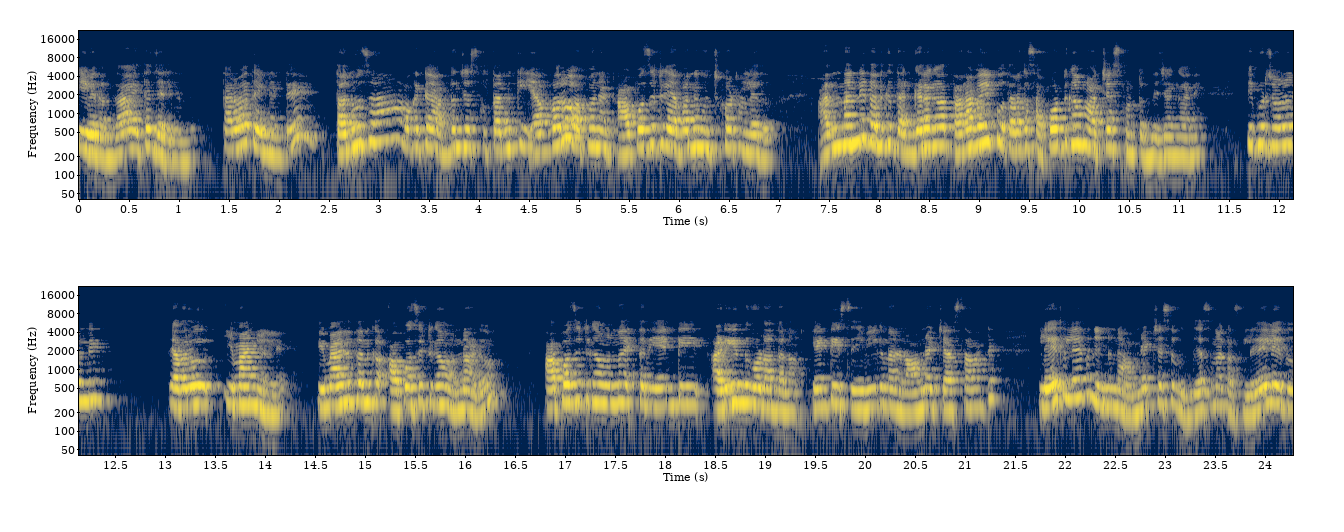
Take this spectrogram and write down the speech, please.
ఈ విధంగా అయితే జరిగింది. తర్వాత ఏంటంటే తనూజ ఒకటే అర్థం చేసుకో తనకి ఎవరు అపోనెంట్ ఆపోజిట్గా ఎవరిని ఉంచుకోవటం లేదు. అందరినీ తనకి దగ్గరగా తన వైపు తనకు సపోర్ట్గా మార్చేసుకుంటుంది నిజంగానే. ఇప్పుడు చూడండి ఎవరు? ఇమాన్యుల్ని. ఇమాన్యుల్ తనకు ఆపోజిట్గా ఉన్నాడు. ఆపోజిట్గా ఉన్న ఇతను ఏంటి? అడిగింది కూడా తను. ఏంటి సివికి నన్ను నామినేట్ చేస్తామంటే లేదు లేదు నిన్ను నామినేట్ చేసే ఉద్దేశం నాకు అసలే లేదు.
